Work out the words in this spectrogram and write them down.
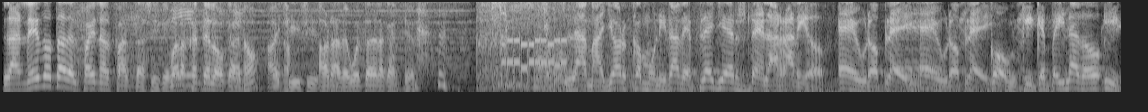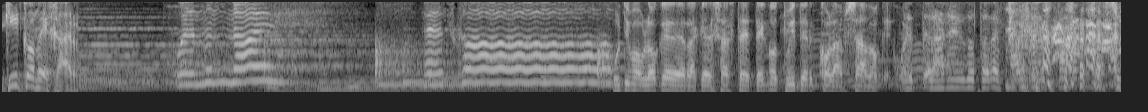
la anécdota del Final Fantasy, que Sí, va la gente sí, loca, sí. ¿no? Ay, sí, sí, sí. Ahora, de vuelta de la canción. La mayor comunidad de players de la radio. Europlay. Europlay. Con Quique Peinado y Kiko Bejar. When the night has come. Último bloque de Raquel Sastre. Tengo Twitter colapsado. Que cuente la anécdota de Final Fantasy.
